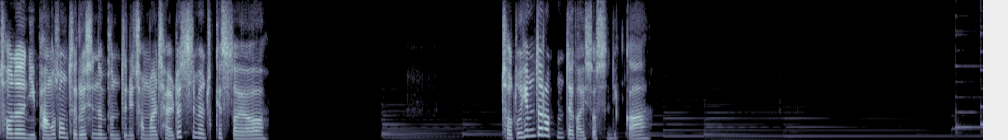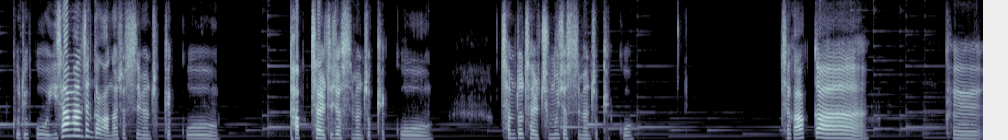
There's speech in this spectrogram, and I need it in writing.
저는 이 방송 들으시는 분들이 정말 잘 됐으면 좋겠어요. 저도 힘들었던 때가 있었으니까. 그리고 이상한 생각 안 하셨으면 좋겠고, 밥 잘 드셨으면 좋겠고, 잠도 잘 주무셨으면 좋겠고. 제가 아까 그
